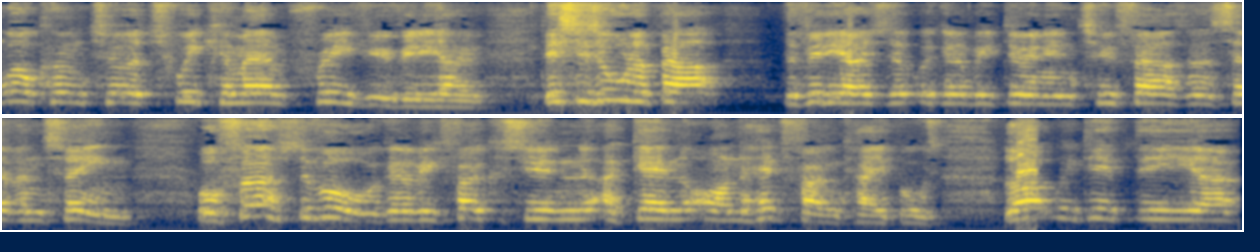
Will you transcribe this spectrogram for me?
welcome to a Tweaker Man preview video. This is all about the videos that we're going to be doing in 2017. Well first of all we're going to be focusing again on headphone cables like we did the uh,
